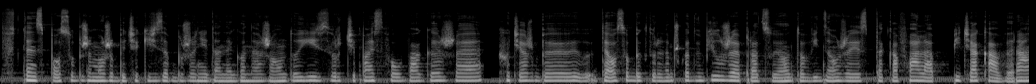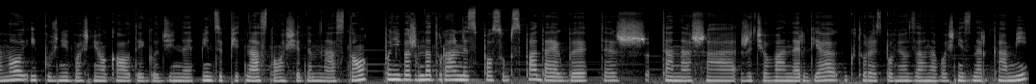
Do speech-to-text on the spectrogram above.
w ten sposób, że może być jakieś zaburzenie danego narządu i zwróćcie Państwo uwagę, że chociażby te osoby, które na przykład w biurze pracują, to widzą, że jest taka fala picia kawy rano i później właśnie około tej godziny między 15 a 17, ponieważ w naturalny sposób spada jakby też ta nasza życiowa energia, która jest powiązana właśnie z nerkami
